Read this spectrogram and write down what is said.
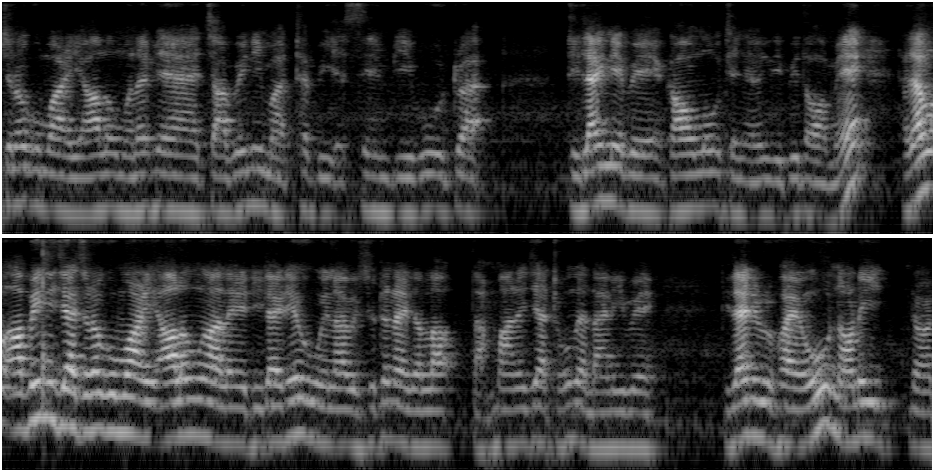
ကျွန်တော်ကူမတွေအားလုံးမနေ့ပြန်ကြာပေးနေမှာထပ်ပြီးအဆင်ပြေဖို့အတွက်ဒီ live နဲ့ပဲအကောင်းဆုံးအချိန်ချင်းလေးတွေပေးတော့မယ်ဒါကြောင့်မို့အားပေးနေကြကျွန်တော်ကူမတွေအားလုံးကလည်းဒီ live ထဲကိုဝင်လာပြီဆိုတက်နိုင်သလောက်ဒါမှန်နေကြထုံးစံတိုင်းလေးပဲဒီ live တွေဖိုင်ကိုနောက်နေ့ကျွန်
